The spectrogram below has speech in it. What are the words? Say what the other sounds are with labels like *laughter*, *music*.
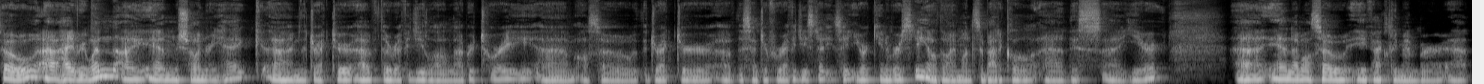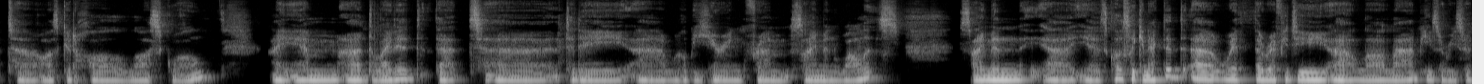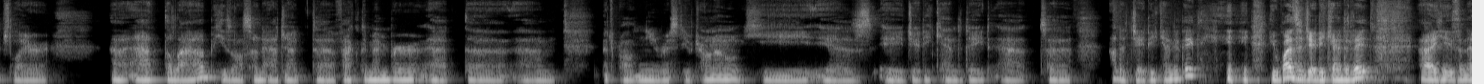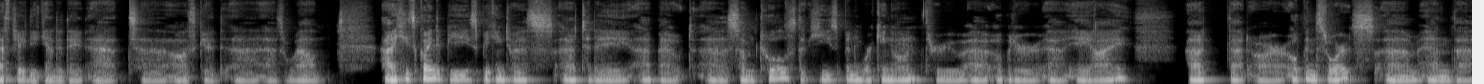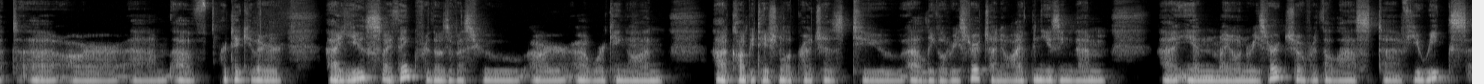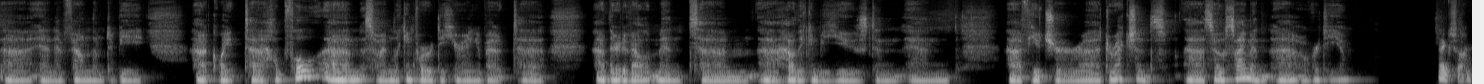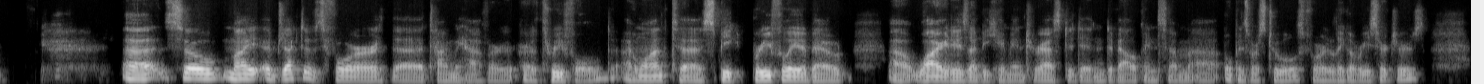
So, uh, hi everyone. I am Sean Rehaag. I'm the director of the Refugee Law Laboratory. I'm also the director of the Center for Refugee Studies at York University, although I'm on sabbatical uh, this uh, year. Uh, and I'm also a faculty member at uh, Osgoode Hall Law School. I am delighted that today we'll be hearing from Simon Wallace, Simon uh, is closely connected uh, with the Refugee uh, Law Lab. He's a research lawyer uh, at the lab. He's also an adjunct uh, faculty member at the um, Metropolitan University of Toronto. He is a JD candidate at, uh, not a JD candidate, *laughs* he was a JD candidate. he's an SJD candidate at Osgoode as well. Uh, he's going to be speaking to us uh, today about uh, some tools that he's been working on through uh, Obiter uh, AI uh, that are open source um, and that are um, of particular use, I think, for those of us who are working on computational approaches to legal research. I know I've been using them in my own research over the last few weeks and have found them to be quite uh, helpful. Um, so I'm looking forward to hearing about uh, their development, um, how they can be used, and, and future directions. so Simon, over to you. Thanks, Sean. Uh, so my objectives for the time we have are, are threefold. I want to speak briefly about uh, why it is I became interested in developing some uh, open source tools for legal researchers.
